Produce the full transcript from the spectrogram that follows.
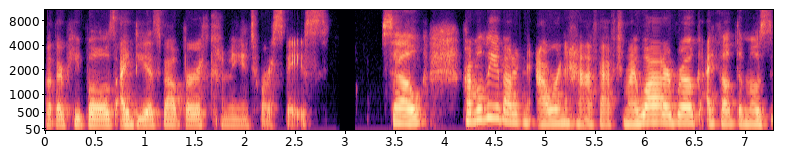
other people's ideas about birth coming into our space. So, probably about an hour and a half after my water broke, I felt the most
